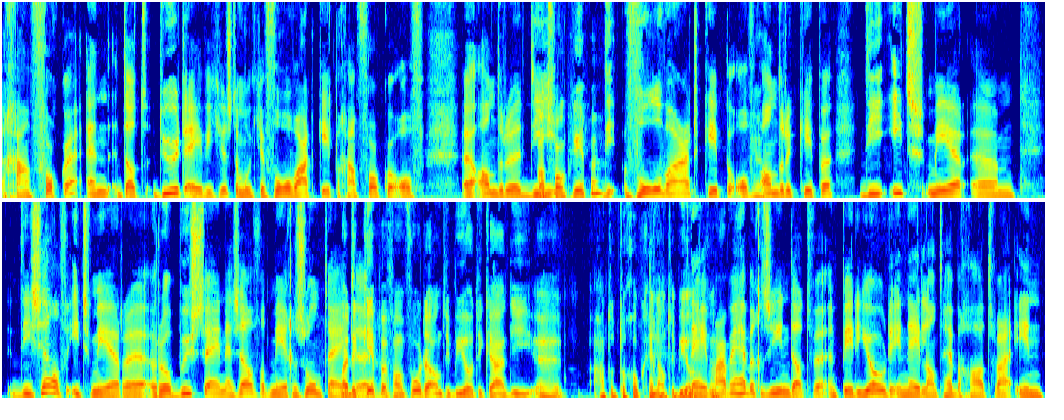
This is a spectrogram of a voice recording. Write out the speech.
gaan fokken. En dat duurt eventjes. Dan moet je volwaardkippen gaan fokken of andere die... Wat voor kippen? Die volwaardkippen of Ja. andere kippen die iets meer... ehm, die zelf iets meer robuust zijn en zelf wat meer gezondheid... Maar de kippen van voor de antibiotica, die eh, hadden toch ook geen antibiotica? Nee, maar we hebben gezien dat we een periode in Nederland hebben gehad... waarin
